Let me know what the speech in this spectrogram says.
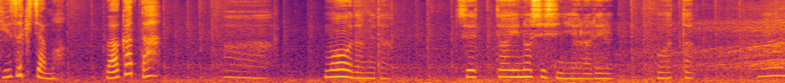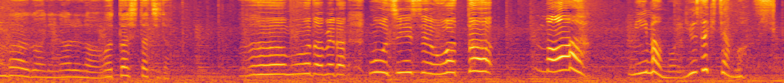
ゆずきちゃんも分かった？ああもうダメだ。絶対イノシシにやられる。終わった。ニャンバーガーになるのは私たちだ。ああもうダメだ。もう人生終わった。もうミマもゆずきちゃんもしっか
